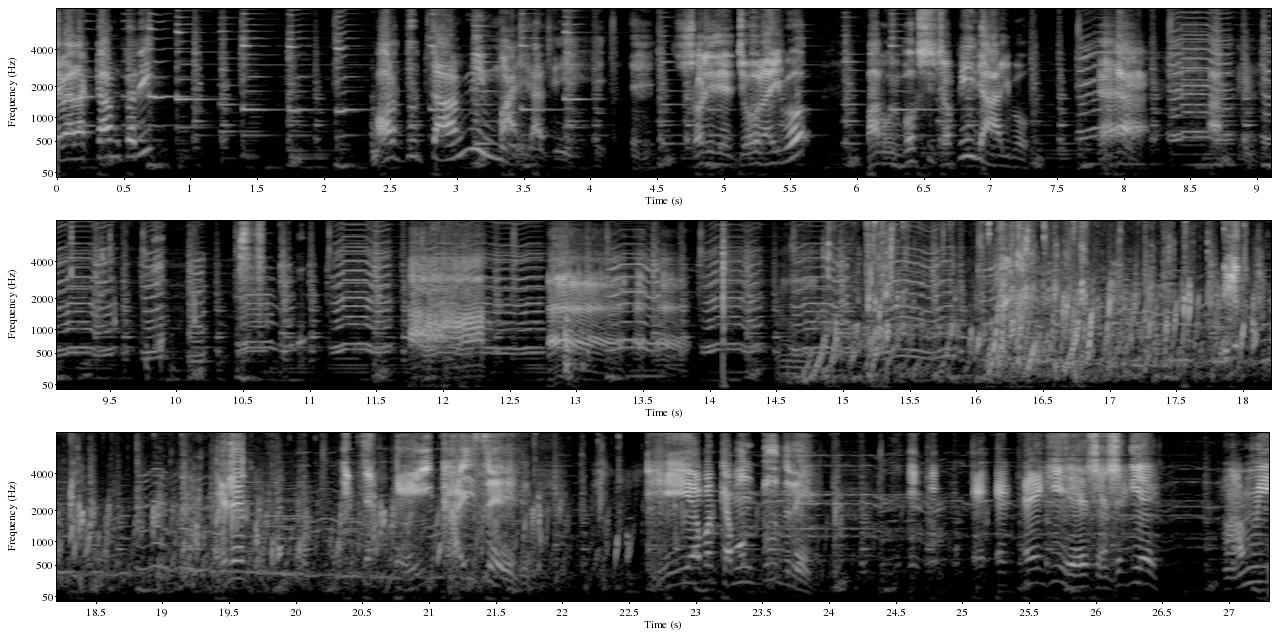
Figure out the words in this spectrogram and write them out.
এবার এক কাম করি আর দুটা আমি মাইরা দি শরীরে জোর আইব, বাবুর বকশিস ফিরে আইব। এই খাইছে। এই আবার কেমন দুধ রে? এ- এ- এ- এ কি শেষে কি আমি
